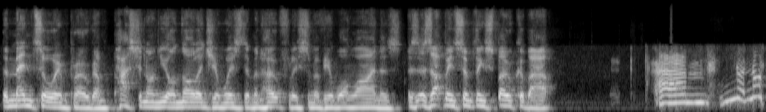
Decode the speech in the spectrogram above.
The mentoring program, passing on your knowledge and wisdom, and hopefully some of your one-liners. Has, has that been something spoke about? Um, no, not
